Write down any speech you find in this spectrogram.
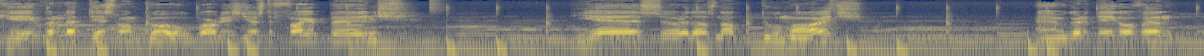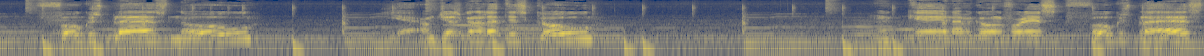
Okay, we're gonna let this one go. Probably it's just a fire punch. Yes, so that does not do much. And we're gonna take off a focus blast. No. Yeah, I'm just gonna let this go. Okay, and then we're going for this focus blast.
